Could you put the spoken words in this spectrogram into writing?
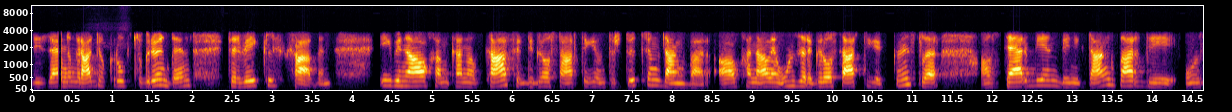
die Sendung Radio Krug zu gründen, verwirklicht haben. Ich bin auch am Kanal K für die großartige Unterstützung dankbar. Auch an alle unsere großartigen Künstler aus Serbien bin ich dankbar, die uns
